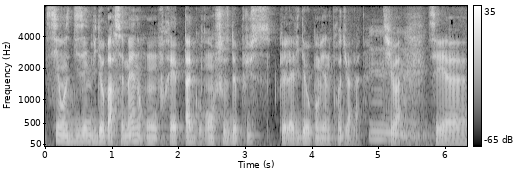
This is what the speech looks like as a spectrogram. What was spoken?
Si on se disait une vidéo par semaine, on ferait pas grand chose de plus que la vidéo qu'on vient de produire là. Tu vois. Mm. C'est euh.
